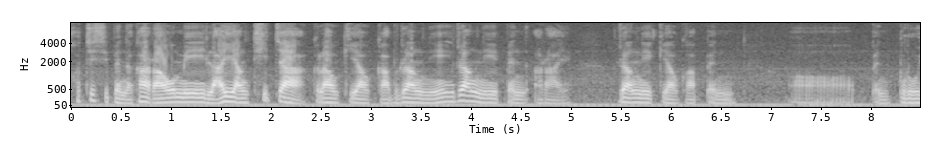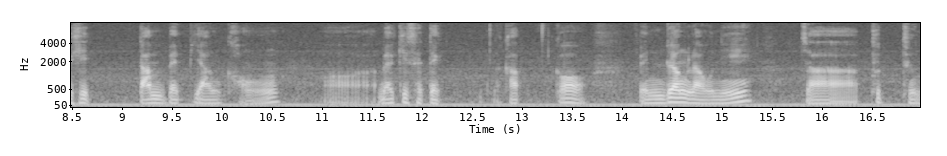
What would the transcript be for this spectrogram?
ข้อที่10เป็นนะครับ เรามีหลายอย่างที่จะเล่าเกี่ยวกับเรื่องนี้ เรื่องนี้เป็นอะไร เรื่องนี้เกี่ยวกับเป็นเป็นปุหิตตามแบบอย่างของเอ่อเมลกิเซเดกนะครับ ก็เป็นเรื่องเหล่านี้จะพูดถึง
